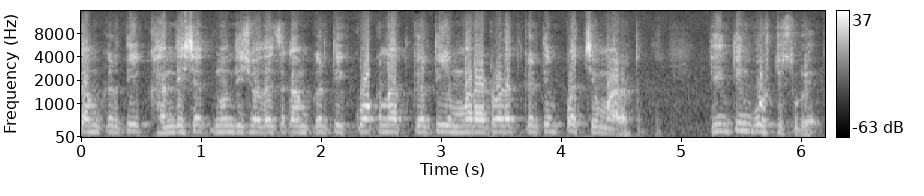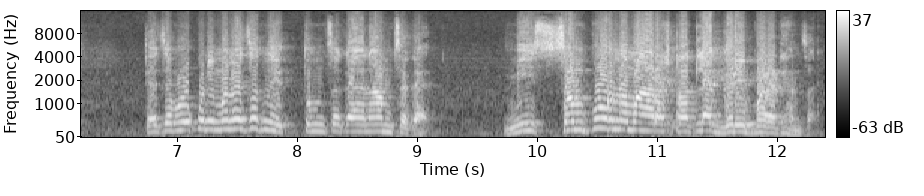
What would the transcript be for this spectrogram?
काम करते खानदेशात नोंदी शोधायचं काम करते कोकणात करते मराठवाड्यात करते आणि पश्चिम महाराष्ट्रात करते. तीन तीन गोष्टी सुरू आहेत. त्याच्यामुळे कोणी म्हणायचंच नाही तुमचं काय आणि आमचं काय. मी संपूर्ण महाराष्ट्रातल्या गरीब मराठ्यांचा आहे.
